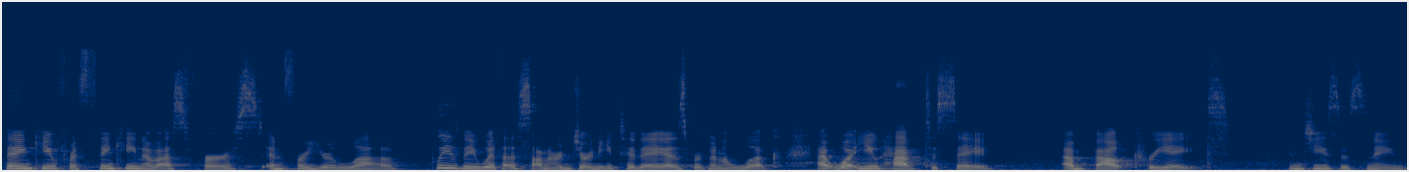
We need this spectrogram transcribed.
Thank you for thinking of us first and for your love. Please be with us on our journey today as we're going to look at what you have to say about create. In Jesus' name,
